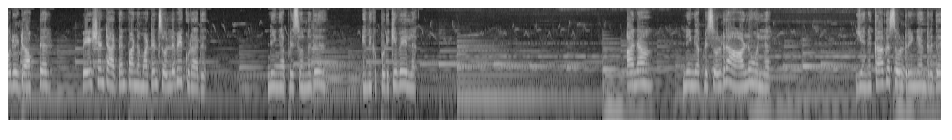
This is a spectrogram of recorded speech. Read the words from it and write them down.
ஒரு டாக்டர் பேஷண்ட் அட்டன் பண்ண மாட்டேன்னு சொல்லவே கூடாது. நீங்க அப்படி சொன்னது எனக்கு பிடிக்கவே இல்லை. ஆனா நீங்க அப்படி சொல்ற ஆளும் இல்ல. எனக்காக சொல்றீங்கன்றது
